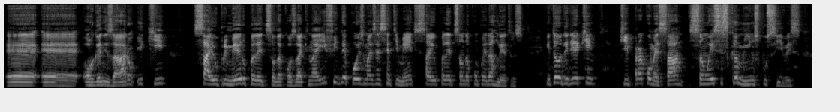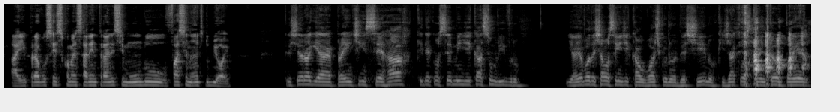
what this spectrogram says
é, é, organizaram e que saiu primeiro pela edição da Kozak Naif e depois, mais recentemente, saiu pela edição da Companhia das Letras. Então eu diria que que para começar são esses caminhos possíveis aí para vocês começarem a entrar nesse mundo fascinante do Bioi. Cristiano Aguiar, para a gente encerrar, queria que você me indicasse um livro. E aí eu vou deixar você indicar o Gótico Nordestino, que já que você está em campanha,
